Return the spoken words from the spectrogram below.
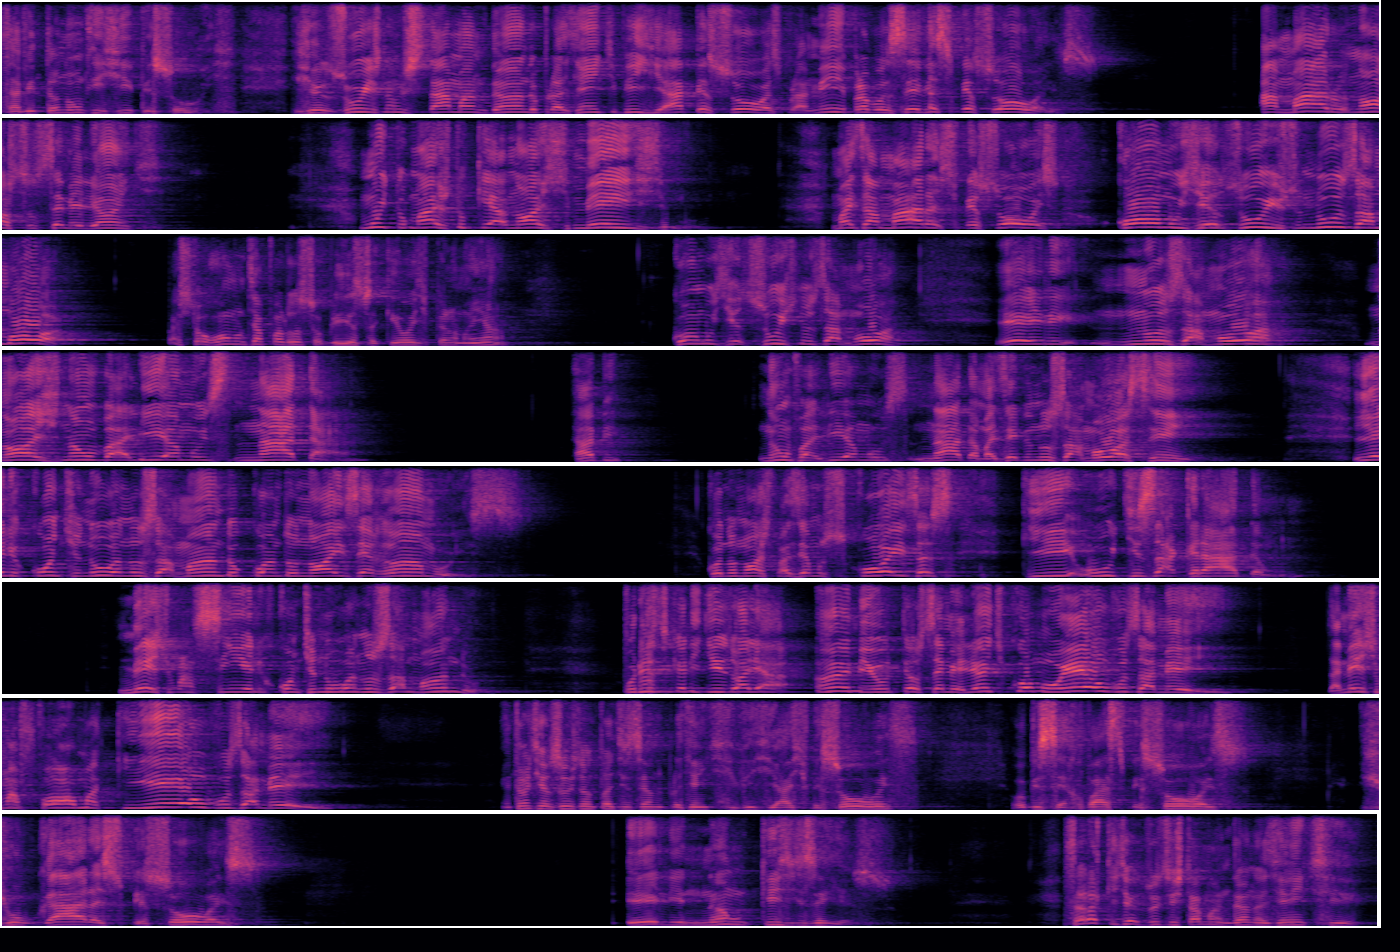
Sabe, então não vigie pessoas. Jesus não está mandando para a gente vigiar pessoas, para mim e para você, as pessoas. Amar o nosso semelhante, muito mais do que a nós mesmos, mas amar as pessoas como Jesus nos amou. Pastor Romulo já falou sobre isso aqui hoje pela manhã. Como Jesus nos amou, Ele nos amou nós não valíamos nada, sabe? Não valíamos nada, mas Ele nos amou assim. E Ele continua nos amando quando nós erramos, quando nós fazemos coisas que o desagradam. Mesmo assim, Ele continua nos amando. Por isso que ele diz: Olha, ame o teu semelhante como eu vos amei, da mesma forma que eu vos amei. Então Jesus não está dizendo para a gente vigiar as pessoas, observar as pessoas, julgar as pessoas. Ele não quis dizer isso. Será que Jesus está mandando a gente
